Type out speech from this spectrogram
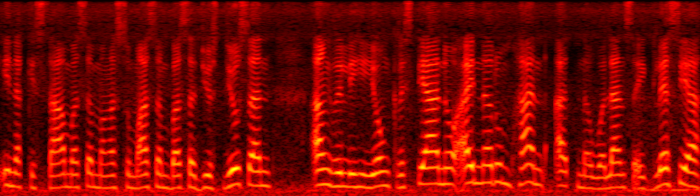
inakisama sa mga sumasamba sa Diyos-Diyosan, ang relihiyong Kristiyano ay narumhan at nawalan sa iglesia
